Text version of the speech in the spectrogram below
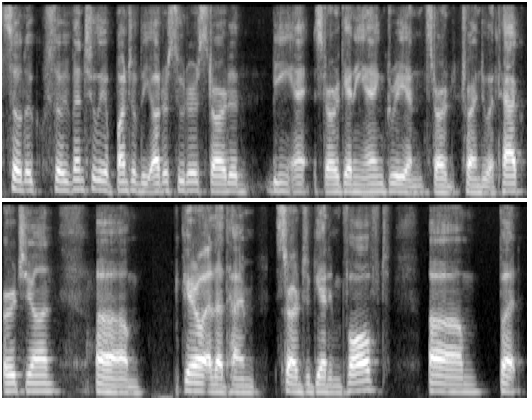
so the so eventually a bunch of the other suitors started being started getting angry and started trying to attack Urcheon. Um, Geralt at that time started to get involved, um, but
